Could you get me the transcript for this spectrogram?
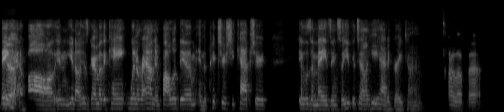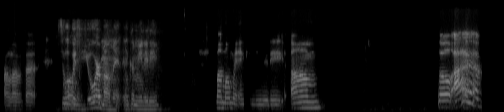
They Yeah. had a ball. And you know, his grandmother came, went around and followed them, and the pictures she captured, it was amazing. So you could tell he had a great time. I love that. I love that. So what was your moment in community? My moment in community. Um. So I have,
